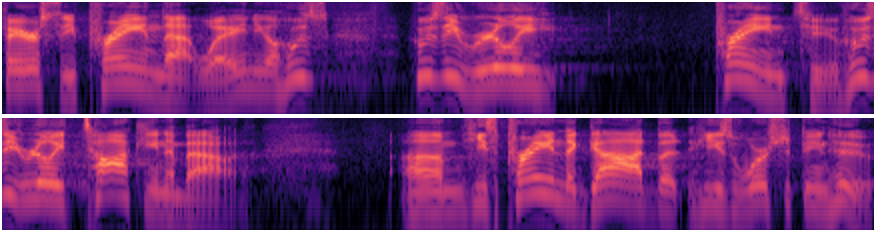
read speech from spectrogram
Pharisee praying that way, and you go, who's, who's he really praying to? Who's he really talking about? Um, he's praying to God, but he's worshiping who?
